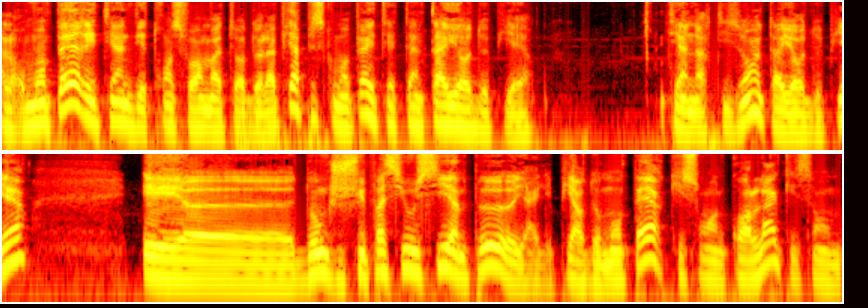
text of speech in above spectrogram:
alors mon père était un des transformateurs de la pierre, puisque mon père était un tailleur de pierre, était un artisan, un tailleur de pierre. Et euh, donc je suis passé aussi un peu. Il y a les pierres de mon père qui sont encore là, qui sont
